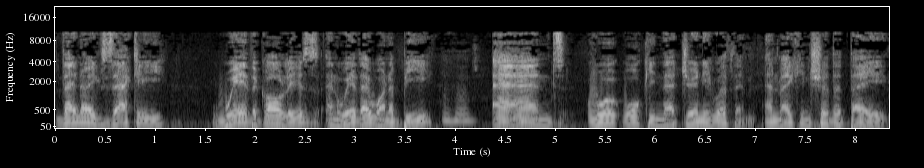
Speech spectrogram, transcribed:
they know exactly where the goal is and where they want to be, Mm-hmm. and wa- walking that journey with them and making sure that they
